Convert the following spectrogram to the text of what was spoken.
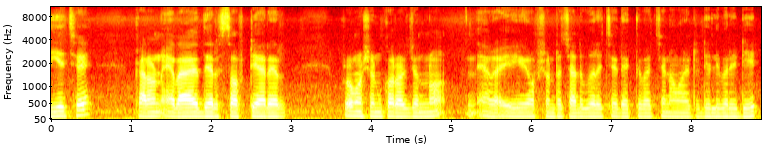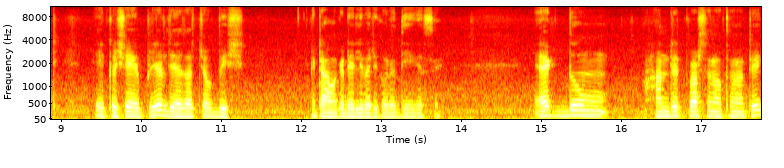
দিয়েছে, কারণ এরা এদের সফটওয়্যারের প্রমোশন করার জন্য এরা এই অপশনটা চালু করেছে। দেখতে পাচ্ছেন আমার এটা ডেলিভারি ডেট একুশে এপ্রিল দু হাজার চব্বিশ। এটা আমাকে ডেলিভারি করে দিয়ে গেছে। একদম হান্ড্রেড পার্সেন্ট অথেন্টিক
